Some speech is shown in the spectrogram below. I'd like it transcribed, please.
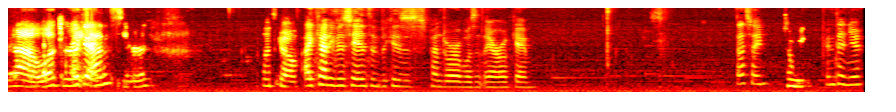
Yeah, what great Okay. answer. Let's go. I can't even say anything because Pandora wasn't there, okay. That's fine. So we Continue.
